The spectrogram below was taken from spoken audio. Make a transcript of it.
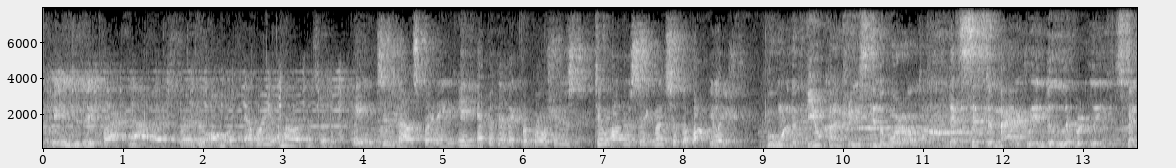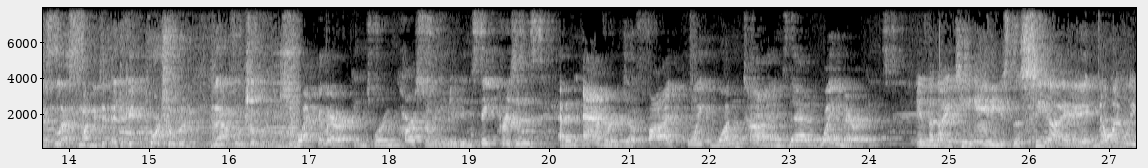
cocaine today. Crack now has spread to almost every American city. AIDS is now spreading in epidemic proportions to other segments of the population. We're one of the few countries in the world that systematically and deliberately spends less money to educate poor children than Afro children. Black Americans were incarcerated in state prisons at an average of 5.1 times that of white Americans. In the 1980s, the CIA knowingly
